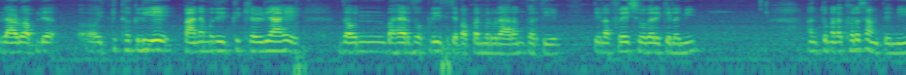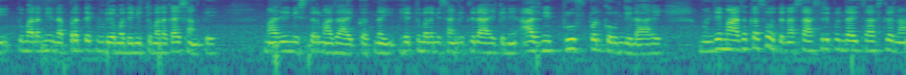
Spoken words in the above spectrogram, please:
लाडू आपल्या इतकी थकली आहे पाण्यामध्ये इतकी खेळली आहे जाऊन बाहेर झोपली तिच्या पप्पांबरोबर आराम करते. तिला फ्रेश वगैरे केलं मी. आणि तुम्हाला खरं सांगते मी तुम्हाला मी ना प्रत्येक व्हिडिओमध्ये मी तुम्हाला काय सांगते माझे मिस्टर माझं ऐकत नाही. हे तुम्हाला मी सांगितलेलं आहे की नाही आज मी प्रूफ पण करून दिला आहे. म्हणजे माझं कसं होतं ना सासरी पण जायचं असलं ना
